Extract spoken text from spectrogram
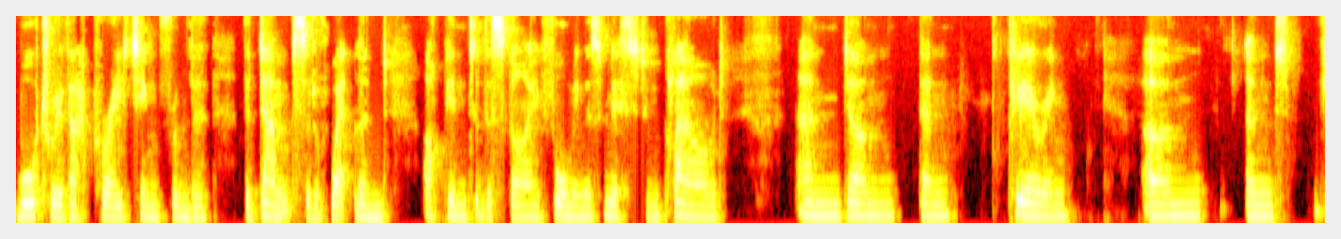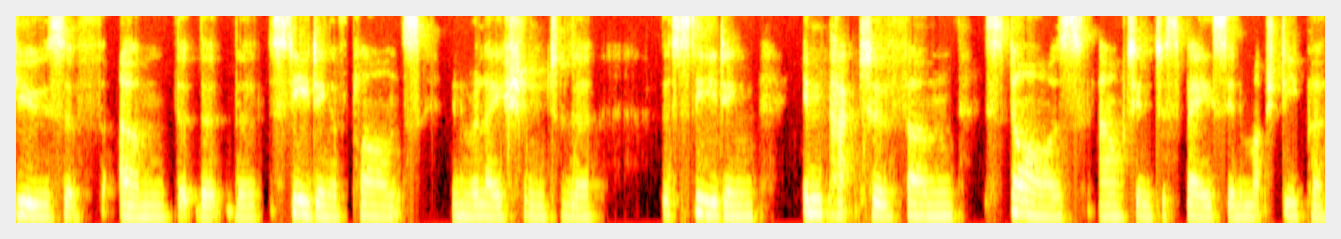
water evaporating from the, the damp sort of wetland up into the sky, forming as mist and cloud, and um, then clearing um, and views of um, the, the, the, seeding of plants in relation to the, the seeding impact of um, stars out into space in a much deeper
